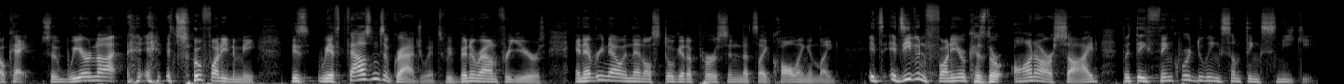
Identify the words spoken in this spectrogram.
Okay, so we are not, it's so funny to me because we have thousands of graduates. We've been around for years, and every now and then I'll still get a person that's like calling and like, it's, it's even funnier because they're on our side, but they think we're doing something sneaky.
